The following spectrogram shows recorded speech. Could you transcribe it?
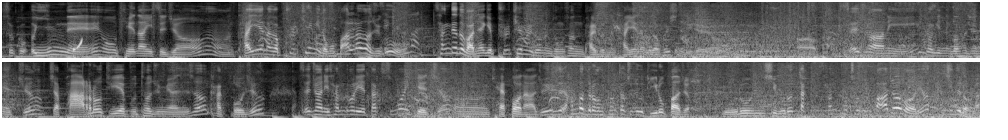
어 없을 거 어, 있네 어 개 나이스죠 어, 다이애나가 풀캠이 너무 빨라가지고 상대도 만약에 풀캠을 도는 동선 밟으면 다이애나보다 훨씬 느려요. 어, 세주안이 저기 있는 거 확인했죠? 자, 바로 뒤에 붙어주면서 각 보죠? 세주안이 삼거리에 딱 숨어 있겠죠? 어, 개뻔하죠? 이제 한 번 들어가서 평타 쳐주고 뒤로 빠져. 요런 식으로 딱 상타 쳐주고 빠져버려. 다시 들어가.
